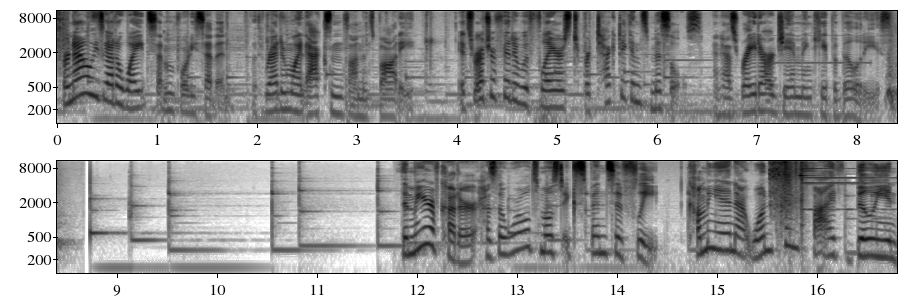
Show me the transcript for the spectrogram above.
For now, he's got a white 747 with red and white accents on its body. It's retrofitted with flares to protect against missiles and has radar jamming capabilities. The Emir of Qatar has the world's most expensive fleet, coming in at $1.5 billion.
